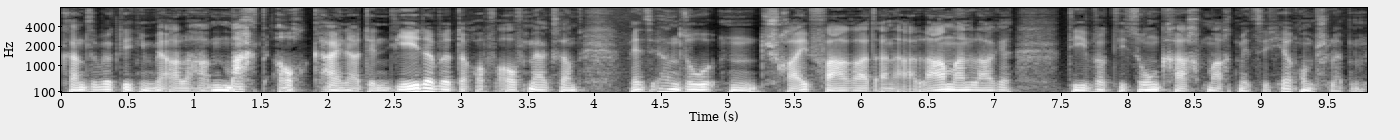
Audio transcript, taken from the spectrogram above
kann sie wirklich nicht mehr alle haben. Macht auch keiner, denn jeder wird darauf aufmerksam, wenn sie an so ein Schreibfahrrad, eine Alarmanlage, die wirklich so einen Krach macht, mit sich herumschleppen.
